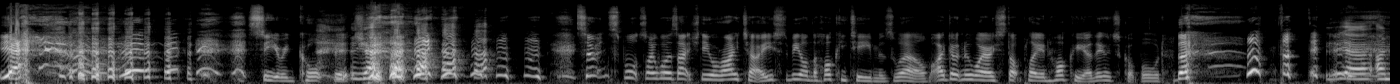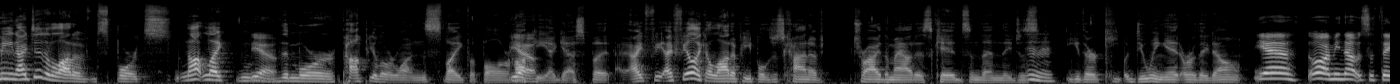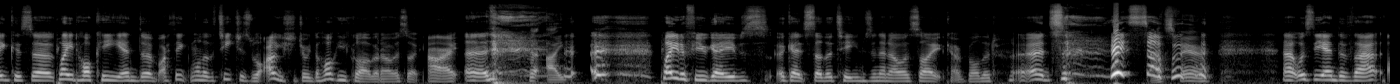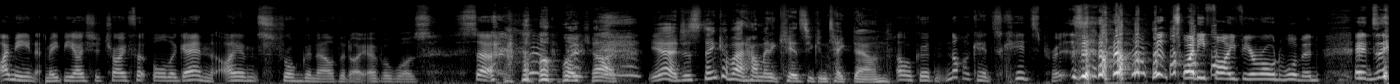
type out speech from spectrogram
yeah. See you in court, bitch. Certain sports I was actually alright at. I used to be on the hockey team as well. I don't know why I stopped playing hockey. I think I just got bored. yeah, I mean, I did a lot of sports, not like Yeah. the more popular ones like football or Yeah. hockey, I guess, but I feel I feel like a lot of people just kind of try them out as kids and then they just Mm. either keep doing it or they don't. Yeah, well, I mean that was the thing because uh, played hockey and uh, I think one of the teachers was, "Oh, you should join the hockey club," and I was like, "All right." Uh, I played a few games against other teams, and then I was like, "Can't bothered." And so, it's so that's fair. that was the end of that. I mean, maybe I should try football again. I am stronger now than I ever was. So, oh my god. Yeah, just think about how many kids you can take down. oh good, not against kids, Prince. Twenty-five-year-old woman. It's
